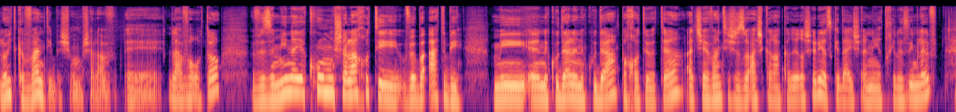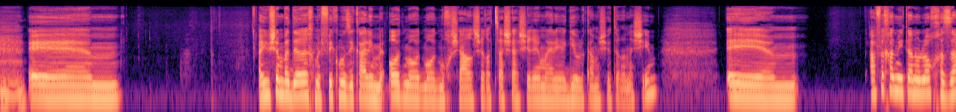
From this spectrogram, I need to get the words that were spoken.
לא התכוונתי בשום שלב אה, לעבור אותו, וזה מין היקום שלח אותי ובעט בי מנקודה לנקודה, פחות או יותר, עד שהבנתי שזו אשכרה הקריירה שלי, אז כדאי שאני אתחיל לשים לב. אה, היו שם בדרך מפיק מוזיקלי מאוד מאוד מאוד מוכשר, שרצה שהשירים האלה יגיעו לכמה שיותר אנשים. אמ, אף אחד מאיתנו לא חזה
